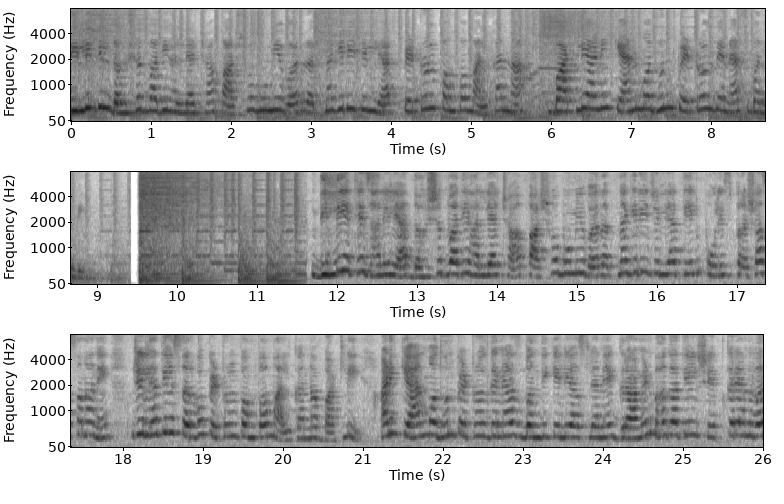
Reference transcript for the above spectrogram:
दिल्लीतील दहशतवादी हल्ल्याच्या पार्श्वभूमीवर रत्नागिरी जिल्ह्यात पेट्रोल पंप मालकांना बाटली आणि कॅनमधून पेट्रोल देण्यास बंदी दिल्ली येथे झालेल्या दहशतवादी हल्ल्याच्या पार्श्वभूमीवर रत्नागिरी जिल्ह्यातील पोलीस प्रशासनाने जिल्ह्यातील सर्व पेट्रोल पंप मालकांना बाटली आणि कॅनमधून पेट्रोल देण्यास बंदी केली असल्याने ग्रामीण भागातील शेतकऱ्यांवर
